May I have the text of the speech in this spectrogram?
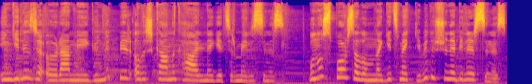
İngilizce öğrenmeyi günlük bir alışkanlık haline getirmelisiniz. Bunu spor salonuna gitmek gibi düşünebilirsiniz.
